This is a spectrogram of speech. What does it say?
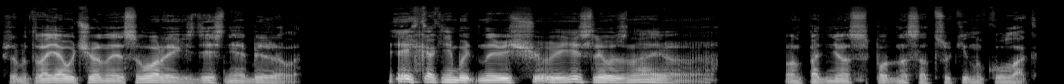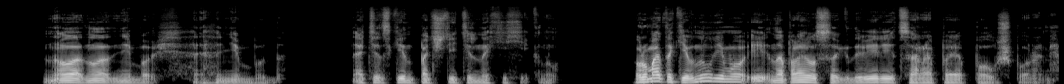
чтобы твоя ученая свора их здесь не обижала. Я их как-нибудь навещу, и если узнаю... Он поднес под нос отцу Кину кулак. Ну ладно, ладно, не бойся, не буду. Отец Кин почтительно хихикнул. Урмата кивнул ему и направился к двери, царапая пол шпорами.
